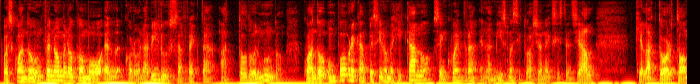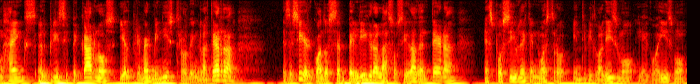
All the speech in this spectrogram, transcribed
Pues cuando un fenómeno como el coronavirus afecta a todo el mundo, cuando un pobre campesino mexicano se encuentra en la misma situación existencial que el actor Tom Hanks, el príncipe Carlos y el primer ministro de Inglaterra, es decir, cuando se peligra la sociedad entera, es posible que nuestro individualismo y egoísmo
